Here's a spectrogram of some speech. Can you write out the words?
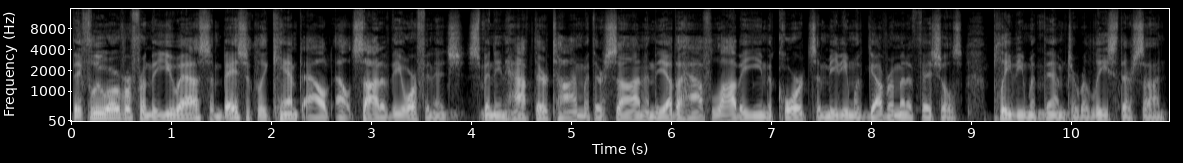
They flew over from the U.S. and basically camped out outside of the orphanage, spending half their time with their son and the other half lobbying the courts and meeting with government officials, pleading with them to release their son.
